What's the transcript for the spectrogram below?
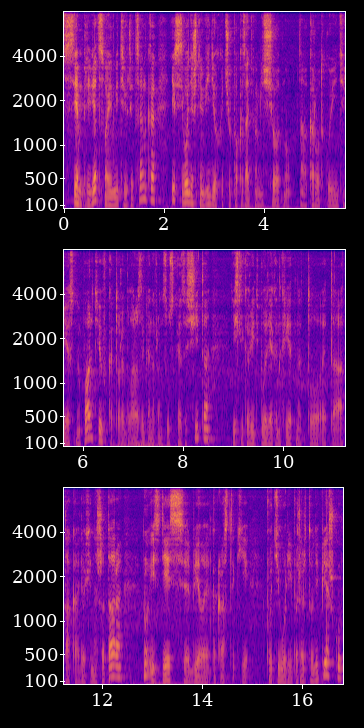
Всем привет, с вами Дмитрий Триценко и в сегодняшнем видео хочу показать вам еще одну а, короткую и интересную партию, в которой была разыграна французская защита. Если говорить более конкретно, то это атака Алехина Шатара. Ну и здесь белые как раз таки по теории пожертвовали пешку,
